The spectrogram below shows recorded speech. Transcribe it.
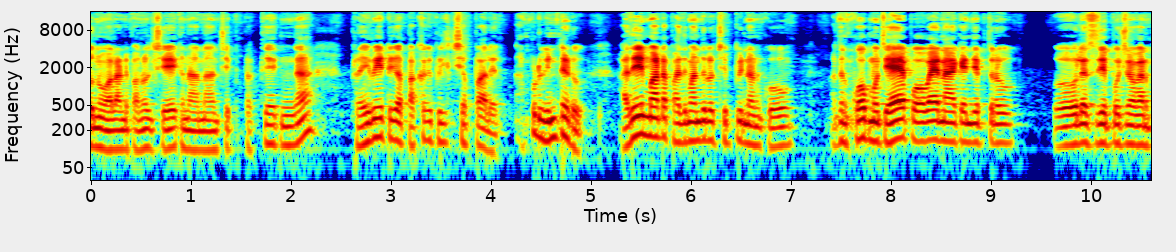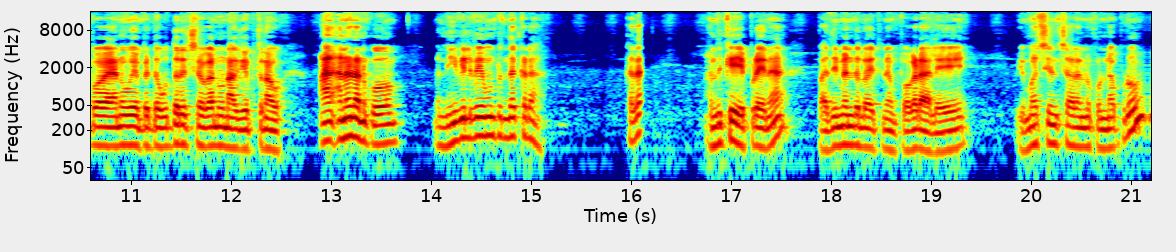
సో నువ్వు అలాంటి పనులు చేయక నాన్న అని చెప్పి ప్రత్యేకంగా ప్రైవేట్గా పక్కకి పిలిచి చెప్పాలి. అప్పుడు వింటాడు. అదే మాట పది మందిలో చెప్పిండు అనుకో అతను కోపం వచ్చి ఏ పోవా నాకేం చెప్తున్నావు? ఓ లెస్ చెప్పొచ్చినావు కానీ పోవా నువ్వు పెద్ద ఉద్ధరించినావు కానీ నువ్వు నాకు చెప్తున్నావు. అని అన్నాడు అనుకో నీ విలువ ఏముంటుంది అక్కడ? కదా? అందుకే ఎప్పుడైనా పది మందిలో అయితే నేను పొగడాలి విమర్శించాలనుకున్నప్పుడు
